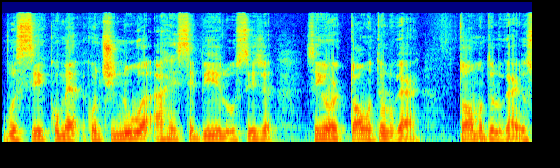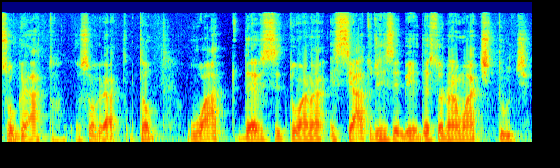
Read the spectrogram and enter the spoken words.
você come, continua a recebê-lo, ou seja, Senhor, toma o teu lugar toma o teu lugar. Eu sou grato, eu sou grato. Então, o ato deve se tornar, esse ato de receber deve se tornar uma atitude.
